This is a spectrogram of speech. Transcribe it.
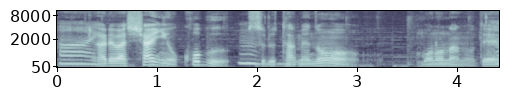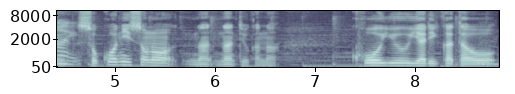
はい。あれは社員を鼓舞するためのものなので、はい。そこにそのななんていうかなこういうやり方を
